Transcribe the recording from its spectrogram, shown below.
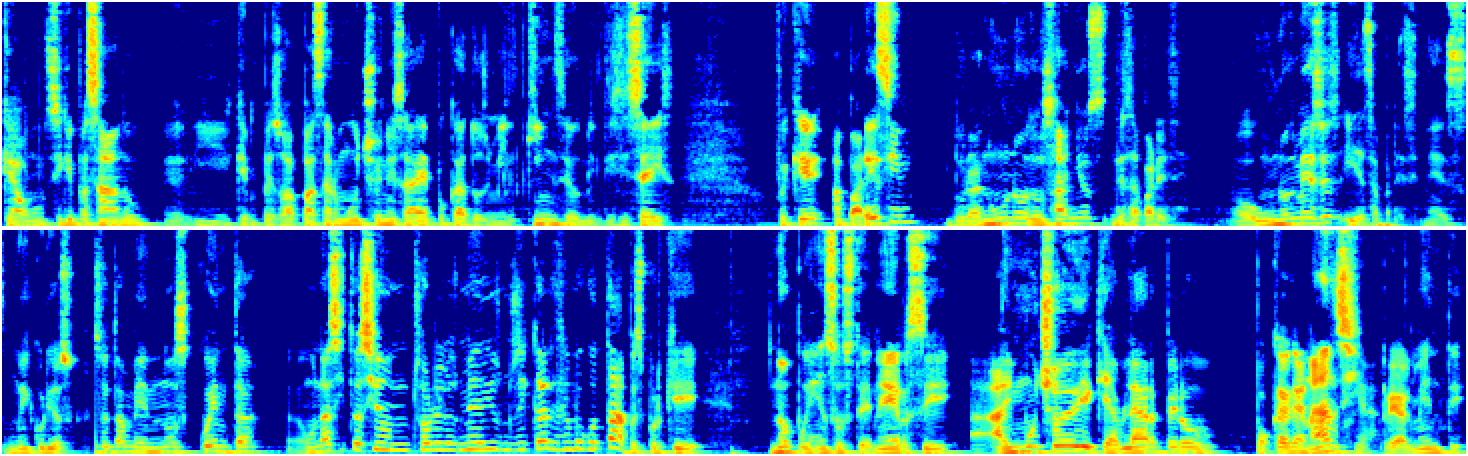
que aún sigue pasando eh, y que empezó a pasar mucho en esa época, 2015, 2016, fue que aparecen, duran uno o dos años, desaparecen. O unos meses y desaparecen. Es muy curioso. Eso también nos cuenta una situación sobre los medios musicales en Bogotá, pues porque no pueden sostenerse. Hay mucho de qué hablar, pero poca ganancia realmente.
